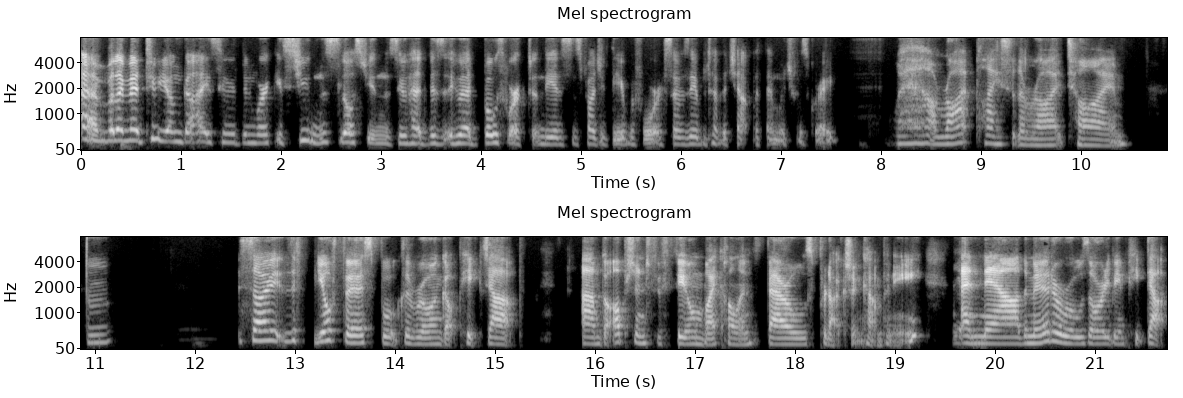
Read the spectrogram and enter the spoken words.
Um, but I met two young guys who had been working students, law students who had visit, who had both worked on the Innocence Project the year before. So I was able to have a chat with them, which was great. Wow, right place at the right time. Mm. So the, your first book, The Ruin, got picked up, um, got optioned for film by Colin Farrell's production company, yeah. and now The Murder Rule's already been picked up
